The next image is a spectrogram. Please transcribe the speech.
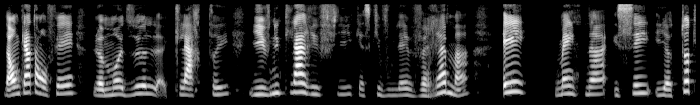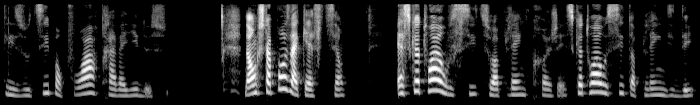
Donc, quand on fait le module clarté, il est venu clarifier qu'est-ce qu'il voulait vraiment et maintenant, il sait, il a tous les outils pour pouvoir travailler dessus. Donc, je te pose la question. Est-ce que toi aussi, tu as plein de projets? Est-ce que toi aussi, tu as plein d'idées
